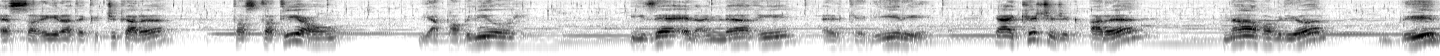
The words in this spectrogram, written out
es-sagirate küçük arı tastati'u yapabiliyor ize el imlaki el kebiri yani küçücük arı ne yapabiliyor? Büyük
